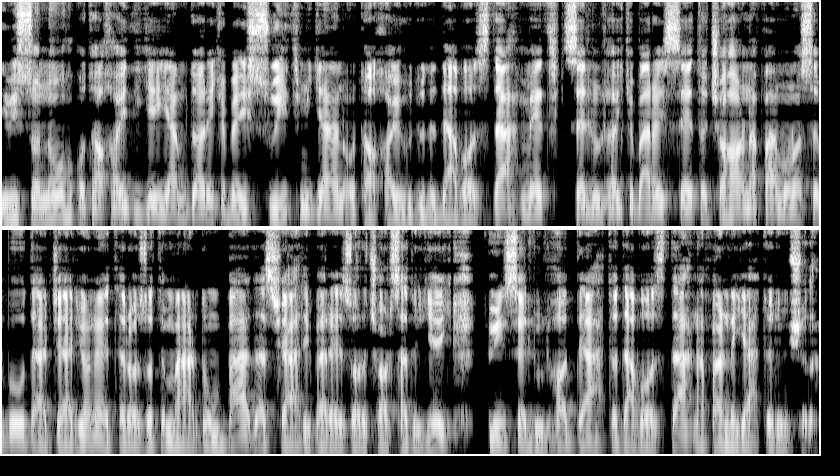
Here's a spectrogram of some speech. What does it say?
209 اتاقهای دیگه ای هم داره که بهش سویت میگن اتاقهای حدود 12 متر. سلول هایی که برای 3 تا 4 نفر مناسبه و در جریان اعتراضات مردم بعد از شهریور 1401 تو این سلول ها 10 تا 12 نفر نگهداری می‌شدن.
